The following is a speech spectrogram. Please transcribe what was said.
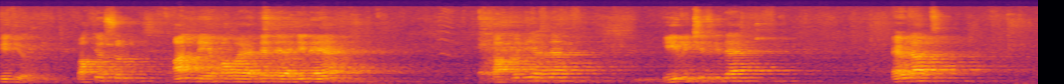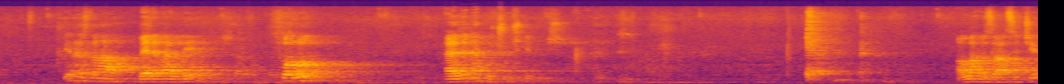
gidiyor. Bakıyorsun anneye, babaya, dedeye, nineye farklı bir yerde, iyi bir çizgide, evlat biraz daha berhalli, torun elden uçmuş gitmiş. Allah rızası için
